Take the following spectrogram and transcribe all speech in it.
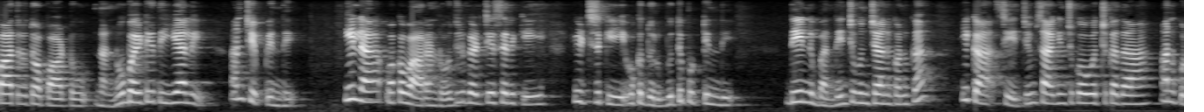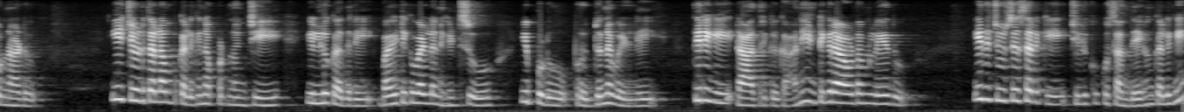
పాత్రతో పాటు నన్ను బయటికి తీయాలి అని చెప్పింది. ఇలా ఒక వారం రోజులు గడిచేసరికి హిట్స్కి ఒక దుర్బుద్ధి పుట్టింది. దీన్ని బంధించి ఉంచాను కనుక ఇక సేద్యం సాగించుకోవచ్చు కదా అనుకున్నాడు. ఈ చెడు తలంపు కలిగినప్పటి నుంచి ఇల్లు కదిలి బయటికి వెళ్ళని హిట్సు ఇప్పుడు ప్రొద్దున వెళ్ళి తిరిగి రాత్రికి కానీ ఇంటికి రావడం లేదు. ఇది చూసేసరికి చిలుకుకు సందేహం కలిగి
